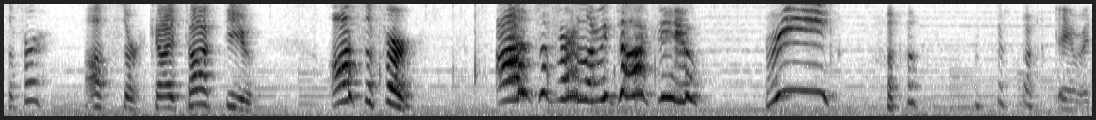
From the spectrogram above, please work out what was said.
Ossifer? Officer, can I talk to you? Ossifer! Ossifer, let me talk to you! Ree! Damn it.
